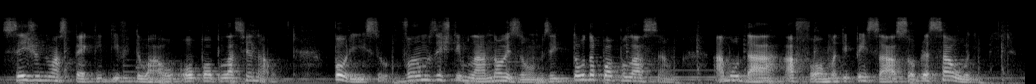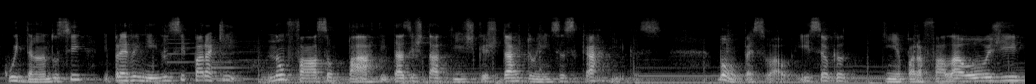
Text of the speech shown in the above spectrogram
seja no aspecto individual ou populacional. Por isso, vamos estimular nós homens e toda a população a mudar a forma de pensar sobre a saúde, cuidando-se e prevenindo-se para que não façam parte das estatísticas das doenças cardíacas. Bom, pessoal, isso é o que eu tinha para falar hoje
